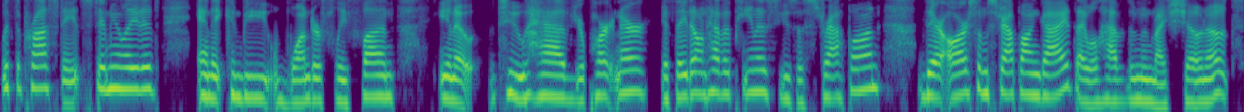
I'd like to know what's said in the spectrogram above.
with the prostate stimulated, and it can be wonderfully fun you know, to have your partner, if they don't have a penis, use a strap on. There are some strap on guides. I will have them in my show notes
